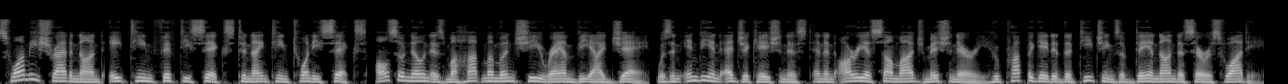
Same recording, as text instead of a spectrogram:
Swami Shraddhanand (1856–1926), also known as Mahatma Munshi Ram Vij, was an Indian educationist and an Arya Samaj missionary who propagated the teachings of Dayananda Saraswati.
